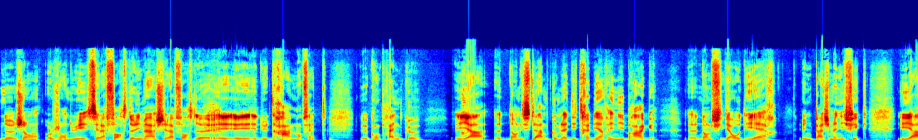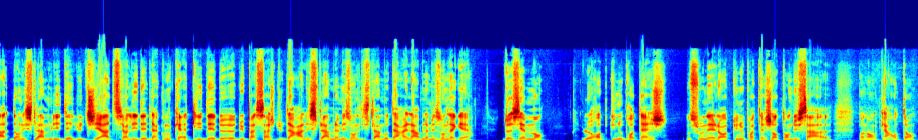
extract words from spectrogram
de gens aujourd'hui, c'est la force de l'image, c'est la force de, du drame en fait, que comprennent que il y a dans l'islam, comme l'a dit très bien Rémi Brague euh, dans le Figaro d'hier, une page magnifique. Il y a dans l'islam l'idée du djihad, c'est-à-dire l'idée de la conquête, l'idée du passage du dar à l'islam, la maison de l'islam, au dar el la maison de la guerre. Deuxièmement, l'Europe qui nous protège. Vous vous souvenez, l'Europe qui nous protège. J'ai entendu ça euh, pendant 40 ans.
